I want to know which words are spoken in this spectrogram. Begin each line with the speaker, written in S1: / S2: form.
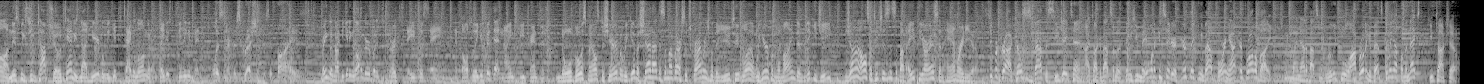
S1: On this week's Jeep Talk Show, Tammy's not here, but we get to tag along on our latest wheeling adventure.
S2: Listener discretion is advised.
S1: Wrangler might be getting longer, but its girth stays the same. That's also they can fit that 9-speed transmission.
S3: No voicemails to share, but we give a shout out to some of our subscribers with a YouTube love. We hear from the mind of Nikki G. John also teaches us about APRS and ham radio.
S4: Super Croc tells us about the CJ10. I talk about some of the things you may want to consider if you're thinking about boring out your throttle body. We find out about some really cool off-roading events coming up on the next Jeep Talk Show.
